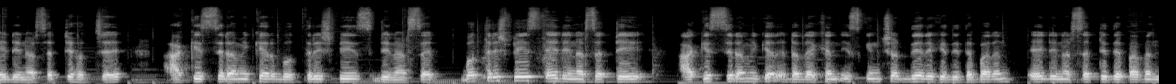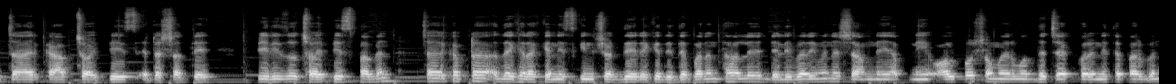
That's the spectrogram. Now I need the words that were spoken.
এই ডিনার সেটটি হচ্ছে আকিস সিরামিকের বত্রিশ পিস ডিনার সেট বত্রিশ পিস এই ডিনার সেটটি আকিস সিরামিকের, এটা দেখেন স্ক্রিনশট দিয়ে রেখে দিতে পারেন। এই ডিনার সেটটিতে পাবেন চায়ের কাপ ছয় পিস এটার সাথে পিরিজও ছয় পিস পাবেন। চায়ের কাপটা দেখে রাখেন স্ক্রিনশট দিয়ে রেখে দিতে পারেন, তাহলে ডেলিভারি ম্যানের সামনে আপনি অল্প সময়ের মধ্যে চেক করে নিতে পারবেন।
